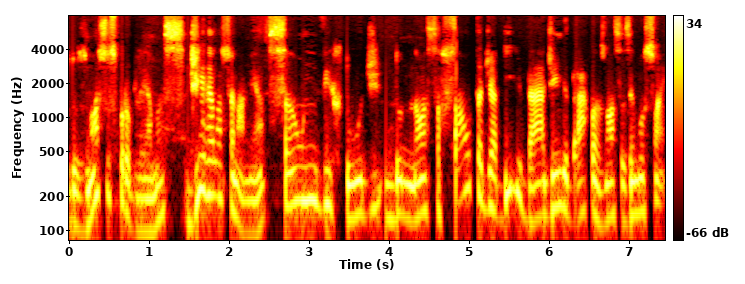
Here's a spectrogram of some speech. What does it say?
dos nossos problemas de relacionamento são em virtude da nossa falta de habilidade em lidar com as nossas emoções.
